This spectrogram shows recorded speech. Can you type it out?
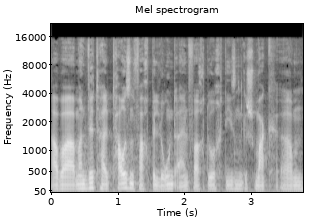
Aber man wird halt tausendfach belohnt einfach durch diesen Geschmack ähm,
